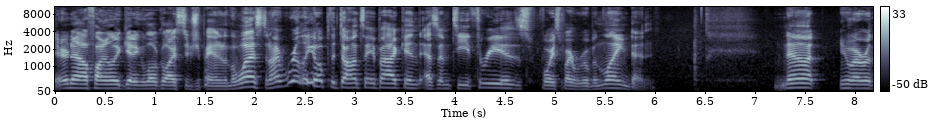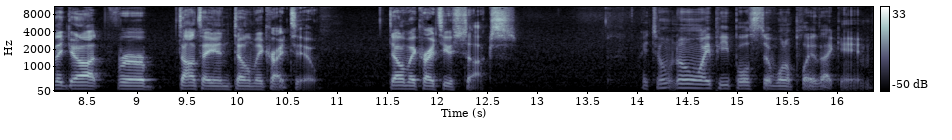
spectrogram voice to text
They're now finally getting localized to Japan and the West, and I really hope that Dante back in SMT3 is voiced by Reuben Langdon. Not whoever they got for Dante in Devil May Cry 2. Devil May Cry 2 sucks. I don't know why people still want to play that game.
